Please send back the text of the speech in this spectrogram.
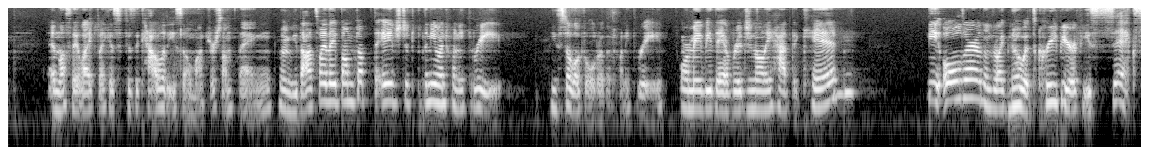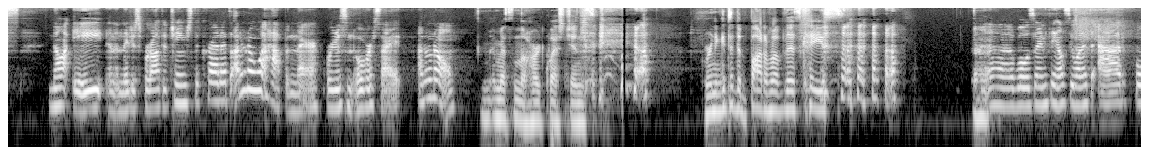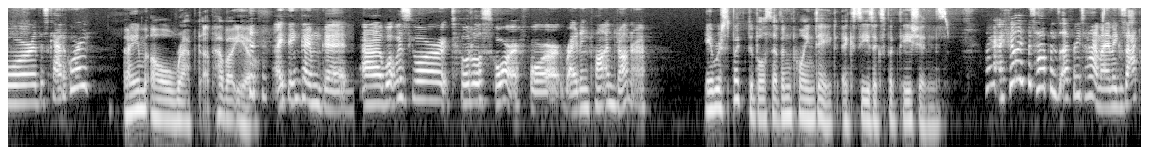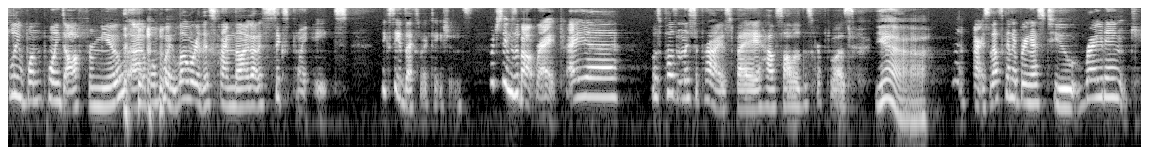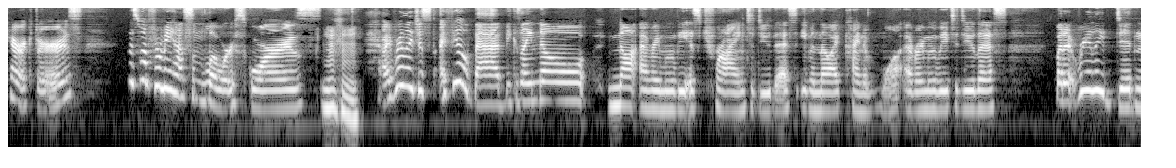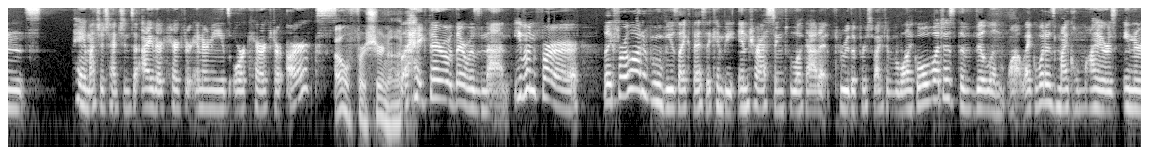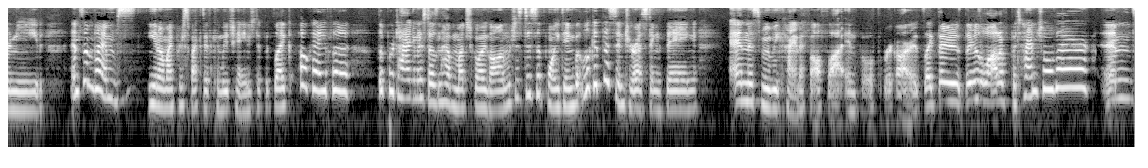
unless they liked like his physicality so much or something. Maybe that's why they bumped up the age to but then he went 23. He still looked older than 23. Or maybe they originally had the kid be older and then they're like, no, it's creepier if he's six, not eight. And then they just forgot to change the credits. I don't know what happened there. Or just an oversight. I don't know. I'm asking the hard questions. We're gonna get to the bottom of this case. Uh, what was there anything else you wanted to add for this category? I am all wrapped up. How about you? I think I'm good. Uh, what was your total score for writing, plot, and genre? A respectable 7.8 exceeds expectations. All right, I feel like this happens every time. I'm exactly one point off from you. Uh, one point lower this time, though. I got a 6.8. Exceeds expectations, which seems about right. I uh, was pleasantly surprised by how solid the script was. Yeah. All right, so that's going to bring us to writing characters. This one for me has some lower scores. Mm-hmm. I really just I feel bad because I know not every movie is trying to do this, even though I kind of want every movie to do this. But it really didn't pay much attention to either character inner needs or character arcs. Oh, for sure not. Like there there was none. Even for like for a lot of movies like this, it can be interesting to look at it through the perspective of like, well, what does the villain want? Like what does Michael Myers' inner need? And sometimes, you know, my perspective can be changed if it's like, okay, the the protagonist doesn't have much going on, which is disappointing, but look at this interesting thing. And this movie kind of fell flat in both regards. Like there's there's a lot of potential there, and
